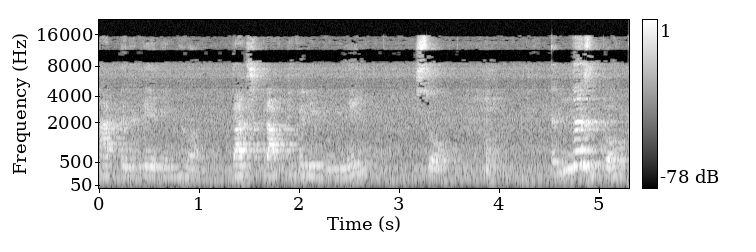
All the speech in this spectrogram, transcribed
and irritating her. That's practically bullying. So in this book,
